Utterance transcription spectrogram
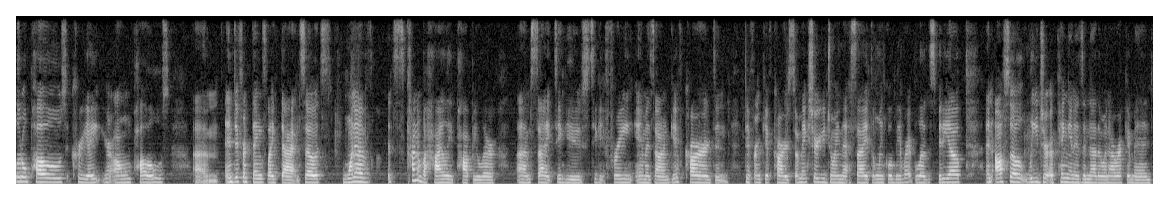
little polls, create your own polls, um, and different things like that. So it's one of, it's kind of a highly popular um, site to use to get free Amazon gift cards and different gift cards. So make sure you join that site. The link will be right below this video. And also Leger Opinion is another one I recommend.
